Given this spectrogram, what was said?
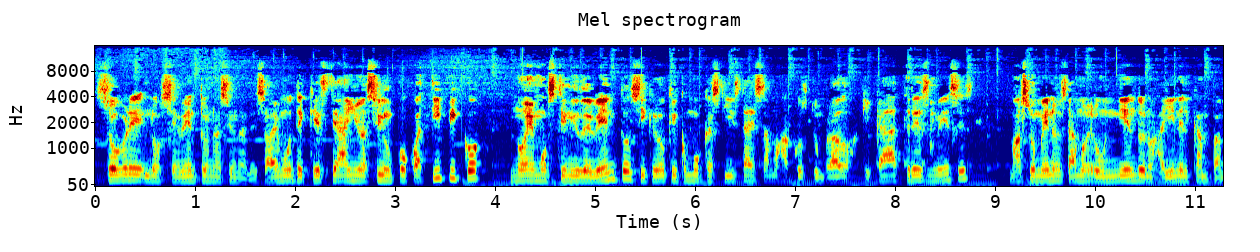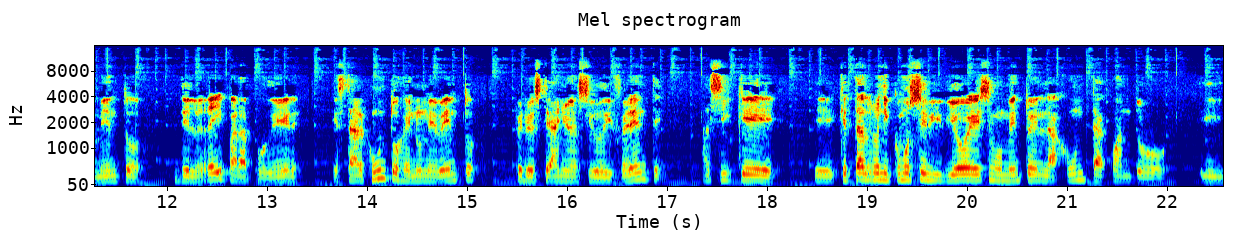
sobre los eventos nacionales. Sabemos de que este año ha sido un poco atípico, no hemos tenido eventos y creo que como casquillistas estamos acostumbrados a que cada tres meses más o menos estamos reuniéndonos ahí en el campamento del rey para poder estar juntos en un evento, pero este año ha sido diferente. Así que, eh, ¿qué tal, Ronnie? ¿Cómo se vivió ese momento en la Junta cuando eh,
